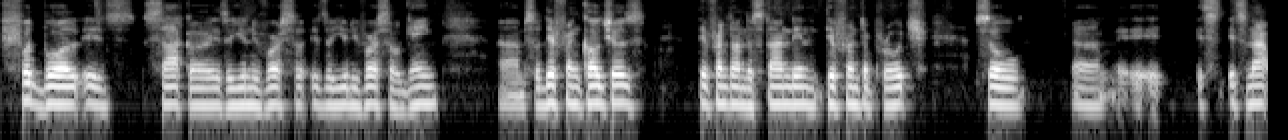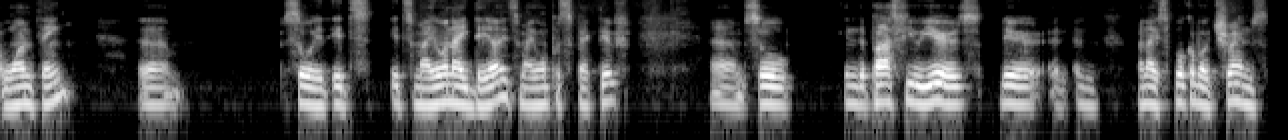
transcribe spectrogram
football is soccer is a universal is a universal game. Um, so different cultures, different understanding, different approach. So um, it, it's it's not one thing. Um, so it, it's it's my own idea. It's my own perspective. Um, so in the past few years, there and, and when I spoke about trends,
